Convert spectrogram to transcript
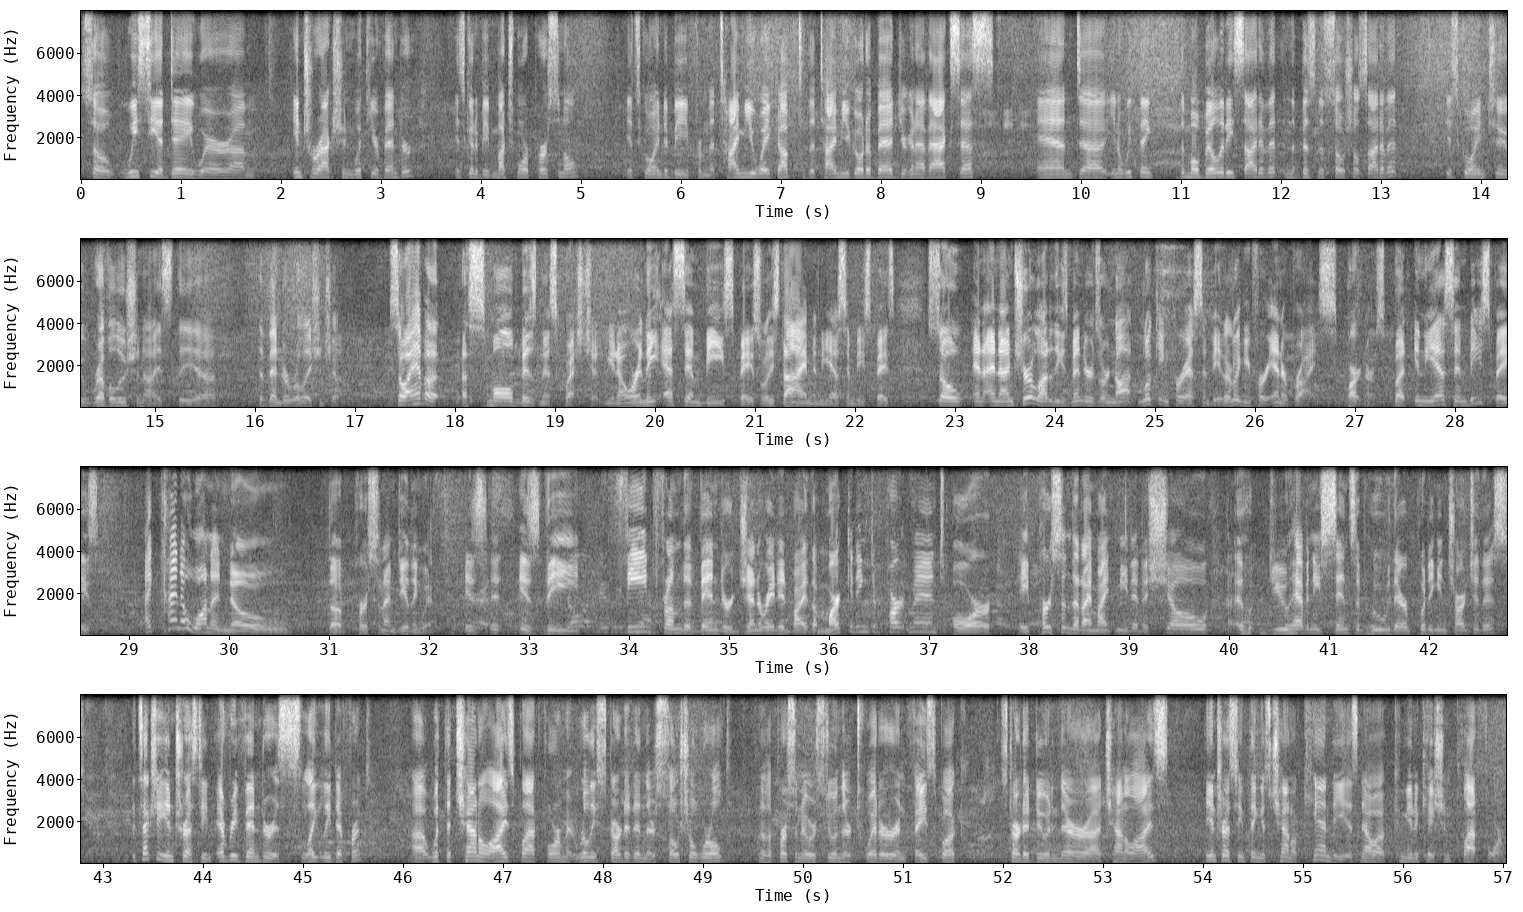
So we see a day where um, interaction with your vendor is going to be much more personal, it's going to be from the time you wake up to the time you go to bed, you're going to have access. And uh, you know, we think the mobility side of it and the business social side of it is going to revolutionize the, uh, the vendor relationship. So I have a, a small business question. You know, we're in the SMB space, or at least I'm in the SMB space. So, and, and I'm sure a lot of these vendors are not looking for SMB; they're looking for enterprise partners. But in the SMB space, I kind of want to know the person I'm dealing with. Is is the feed from the vendor generated by the marketing department or a person that I might meet at a show? Do you have any sense of who they're putting in charge of this? It's actually interesting. Every vendor is slightly different. Uh, with the Channel Eyes platform, it really started in their social world. You know, the person who was doing their Twitter and Facebook started doing their uh, Channel Eyes. The interesting thing is Channel Candy is now a communication platform.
